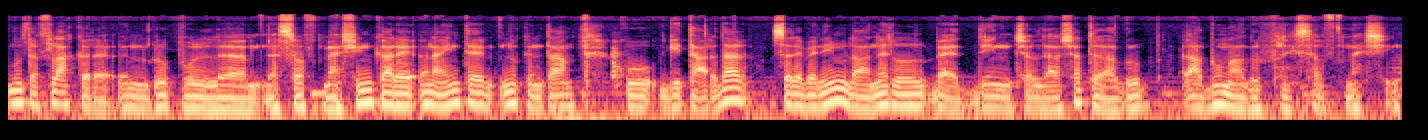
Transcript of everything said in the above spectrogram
multă flacără în grupul uh, Soft Machine, care înainte nu cânta cu gitară. Dar să revenim la Nettle Bed din cel de-al șaptelea grup, album al grupului Soft Machine.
